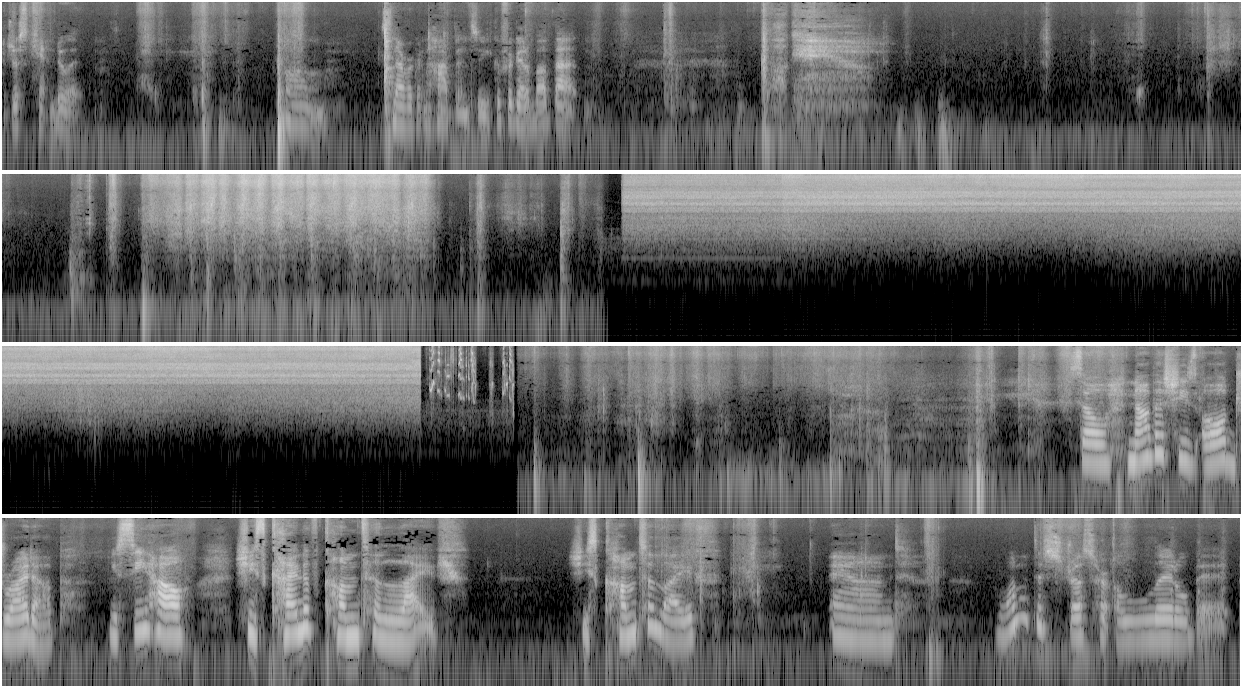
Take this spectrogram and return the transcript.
I just can't do it. Um, it's never going to happen, so you can forget about that. So now that she's all dried up, you see how she's kind of come to life. She's come to life and I want to distress her a little bit.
